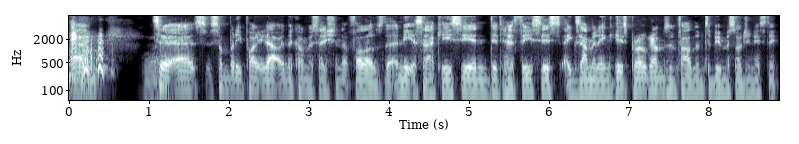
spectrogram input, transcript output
Um, to uh, somebody pointed out in the conversation that follows that Anita Sarkeesian did her thesis examining his programs and found them to be misogynistic.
